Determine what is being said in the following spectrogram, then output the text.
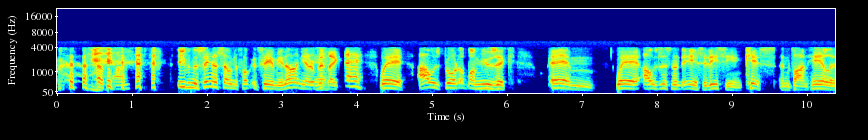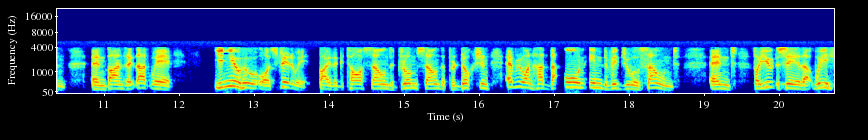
Even the singer sounded the fucking same, you know, and you're a Yeah. bit like, eh. Where I was brought up on music, um, where I was listening to ACDC and Kiss and Van Halen and bands like that, where you knew who it was straight away by the guitar sound, the drum sound, the production. Everyone had their own individual sound. And for you to say that we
